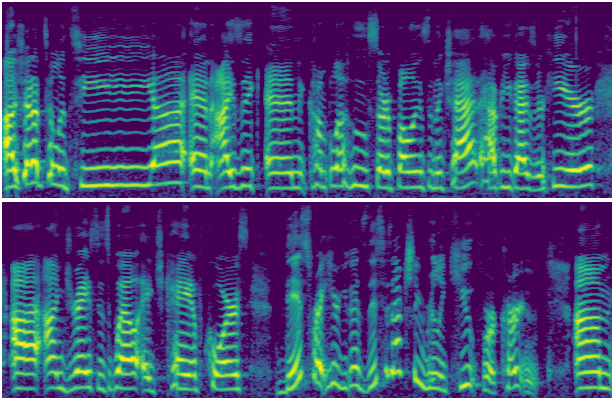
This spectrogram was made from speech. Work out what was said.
Uh, shout out to Latia and Isaac and Kumpla who started following us in the chat. Happy you guys are here. Uh, Andres as well. HK of course. This right here, you guys. This is actually really cute for a curtain. Um,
